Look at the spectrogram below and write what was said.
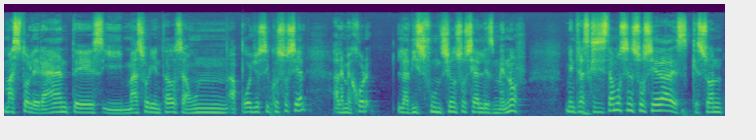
más tolerantes y más orientados a un apoyo psicosocial, a lo mejor la disfunción social es menor. Mientras que si estamos en sociedades que son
